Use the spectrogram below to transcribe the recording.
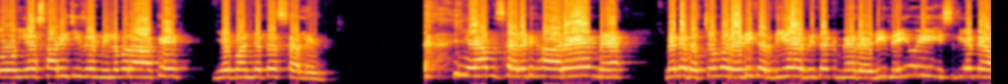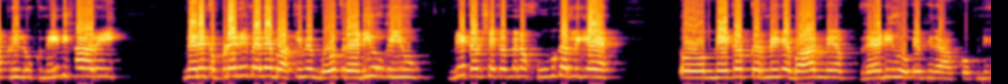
तो ये सारी चीज़ें मिल मिला के ये बन जाता है सैलेड। ये हम सैलेड खा रहे हैं। मैं, मैंने बच्चों को रेडी कर दिया है। अभी तक मैं रेडी नहीं हुई, इसलिए मैं अपनी लुक नहीं दिखा रही। मैंने कपड़े नहीं पहने, बाकी मैं बहुत रेडी हो गई हूँ। मेकअप शेकअप मैंने खूब कर लिया है। तो मेकअप करने के बाद मैं रेडी होके फिर आपको अपनी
